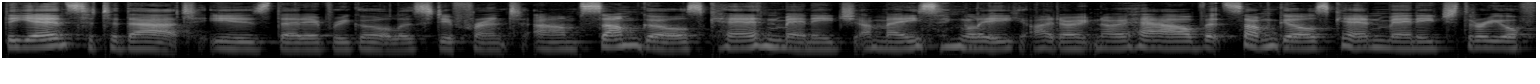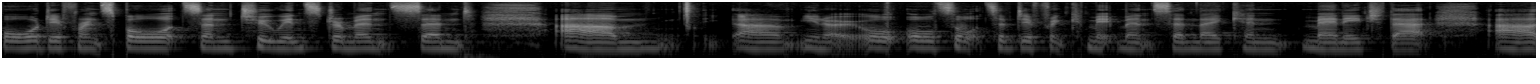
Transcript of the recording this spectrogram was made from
the answer to that is that every girl is different. Um, some girls can manage amazingly, I don't know how, but some girls can manage three or four different sports and two instruments and, um, um, you know, all, all, sorts of different commitments, and they can manage that. Uh,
